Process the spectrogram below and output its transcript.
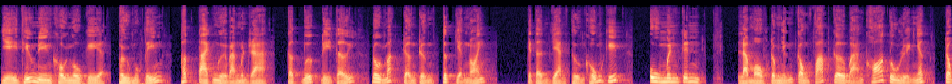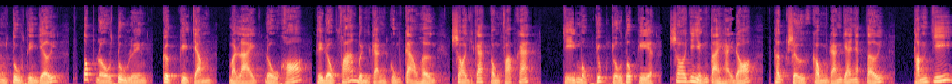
Vị thiếu niên khôi ngô kia hừ một tiếng, hất tay của người bạn mình ra, cất bước đi tới, đôi mắt trợn trừng tức giận nói. Cái tên giàn thường khốn kiếp, U Minh Kinh là một trong những công pháp cơ bản khó tu luyện nhất trong tu tiên giới. Tốc độ tu luyện cực kỳ chậm mà lại độ khó thì đột phá bình cảnh cũng cao hơn so với các công pháp khác. Chỉ một chút chỗ tốt kia so với những tai hại đó thật sự không đáng giá nhắc tới. Thậm chí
